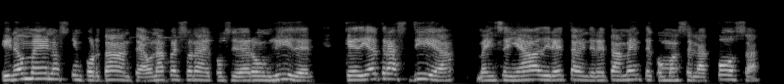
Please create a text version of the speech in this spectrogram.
Y no menos importante, a una persona que considero un líder que día tras día me enseñaba directa o indirectamente cómo hacer la cosa,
